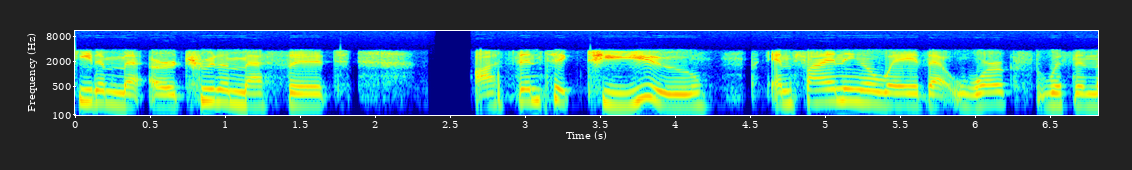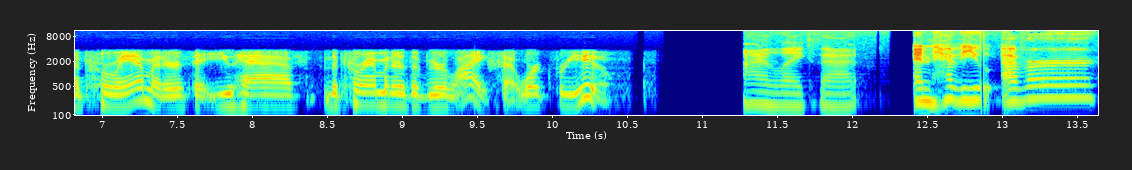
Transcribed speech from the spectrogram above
key to me- or true to message, authentic to you, and finding a way that works within the parameters that you have, the parameters of your life that work for you. I like that. And have you ever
